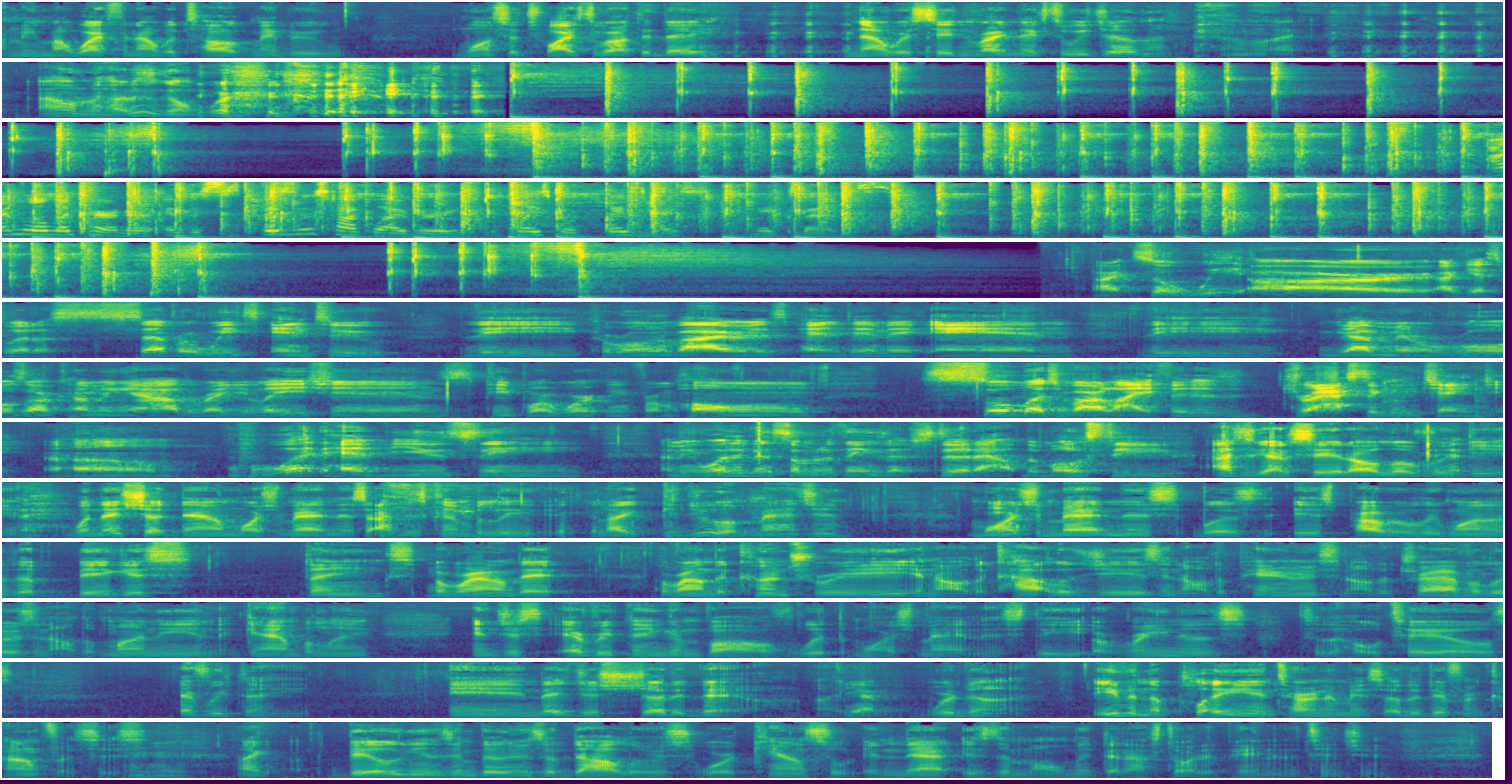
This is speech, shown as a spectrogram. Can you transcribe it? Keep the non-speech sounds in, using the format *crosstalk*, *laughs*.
I mean, my wife and I would talk maybe once or twice throughout the day. *laughs* now we're sitting right next to each other. I'm like, I don't know how this is gonna work. I'm Lola Turner, and this is Business Talk Library, the place where business makes sense. All right, so we are, I guess, what, a, several weeks into the coronavirus pandemic, and the governmental rules are coming out, the regulations, people are working from home. So much of our life is drastically changing. Um, what have you seen? I mean, what have been some of the things that stood out the most to you? I just got to say it all over *laughs* again. When they shut down March Madness, I just couldn't believe it. Like, could you imagine? March. Madness was is probably one of the biggest things mm-hmm. around that around the country and all the colleges and all the parents and all the travelers mm-hmm. and all the money and the gambling and just everything involved with March Madness, the arenas to the hotels, everything. And they just shut it down. Like, yeah. We're done. Even the play-in tournaments of the different conferences, mm-hmm. like billions and billions of dollars were canceled, and that is the moment that I started paying attention.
